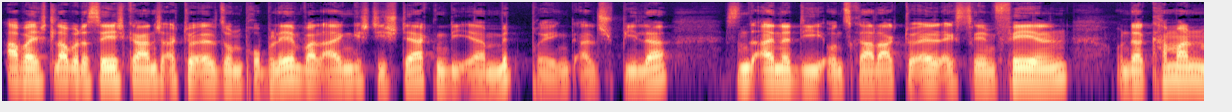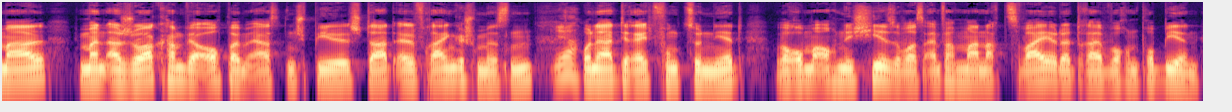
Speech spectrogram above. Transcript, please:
Aber ich glaube, das sehe ich gar nicht aktuell so ein Problem, weil eigentlich die Stärken, die er mitbringt als Spieler, sind eine, die uns gerade aktuell extrem fehlen. Und da kann man mal, ich meine, Ajork haben wir auch beim ersten Spiel Startelf reingeschmissen Ja. und er hat direkt funktioniert. Warum auch nicht hier sowas einfach mal nach zwei oder drei Wochen probieren?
